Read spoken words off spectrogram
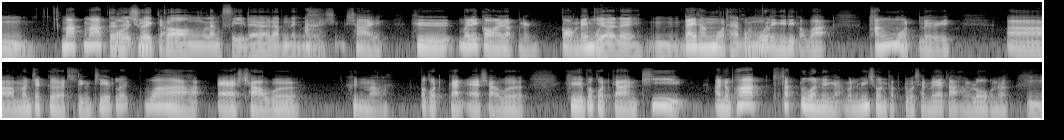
อืม มากมากก็พอจะช่วยที่กรองรังสีได้ระดับหนึ่งเลย ใช่ คือไม่ได้กรองระดับหนึ่งกรองได้หมดเยอะเลยอืมได้ทั้งหมดแทบผมทั้งหมดพูดอย่างนี้ดีกว่าว่า ทั้งหมดเลยอ่ามันจะเกิดสิ่งที่เรียกว่า air shower ขึ้นมา ปรากฏการณ์ air shower คือปรากฏการณ์ที่อนุภาคสักตัวหนึ่งอะมันวิ่งชนกับตัวชั้นบรรยากาศของโลกเนอะอืม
